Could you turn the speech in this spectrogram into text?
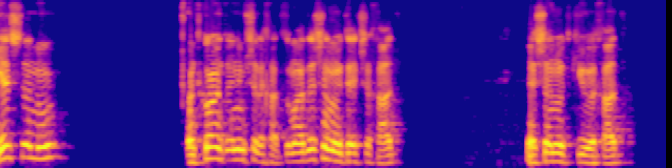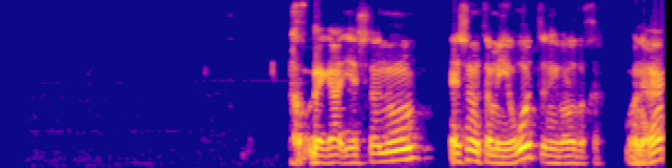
יש לנו את כל הנתונים של 1, זאת אומרת יש לנו את H1, יש לנו את Q1, רגע, יש לנו, יש לנו את המהירות, אני כבר לא זוכר, בואו נראה.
